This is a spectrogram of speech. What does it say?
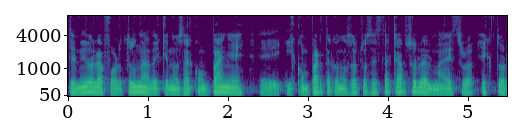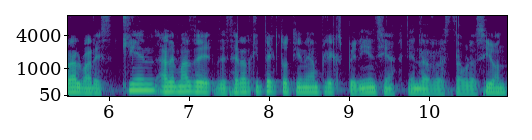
tenido la fortuna de que nos acompañe eh, y comparta con nosotros esta cápsula el maestro Héctor Álvarez, quien además de, ser arquitecto tiene amplia experiencia en la restauración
